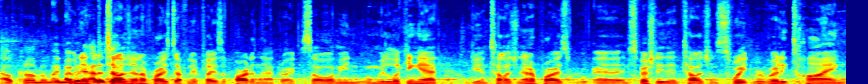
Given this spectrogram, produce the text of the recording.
outcome? I mean, I mean, intelligent enterprise definitely plays a part in that, right? So, I mean, when we're looking at the intelligent enterprise, uh, especially the intelligent suite, we're really tying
